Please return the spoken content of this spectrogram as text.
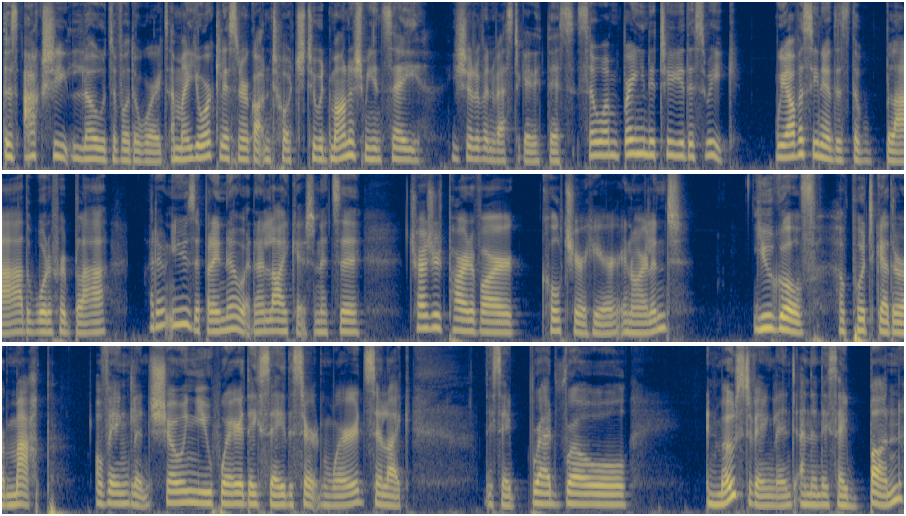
there's actually loads of other words and my York listener got in touch to admonish me and say you should have investigated this. So I'm bringing it to you this week. We obviously know there's the blaa, the Waterford blaa. I don't use it, but I know it and I like it and it's a treasured part of our culture here in Ireland. YouGov have put together a map of England showing you where they say the certain words. So, like, they say bread roll in most of England, and then they say bun.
